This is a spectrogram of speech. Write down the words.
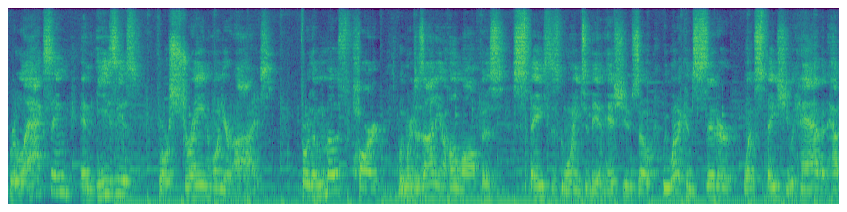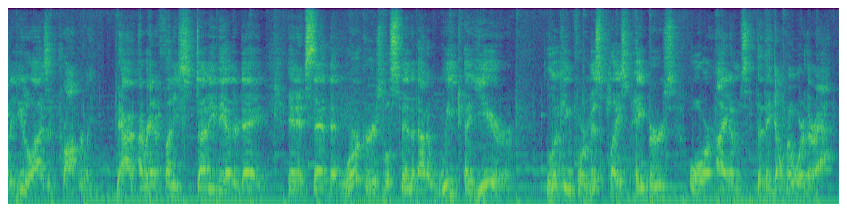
relaxing and easiest for strain on your eyes for the most part when we're designing a home office space is going to be an issue. So we want to consider what space you have and how to utilize it properly. Now I read a funny study the other day and it said that workers will spend about a week a year looking for misplaced papers or items that they don't know where they're at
